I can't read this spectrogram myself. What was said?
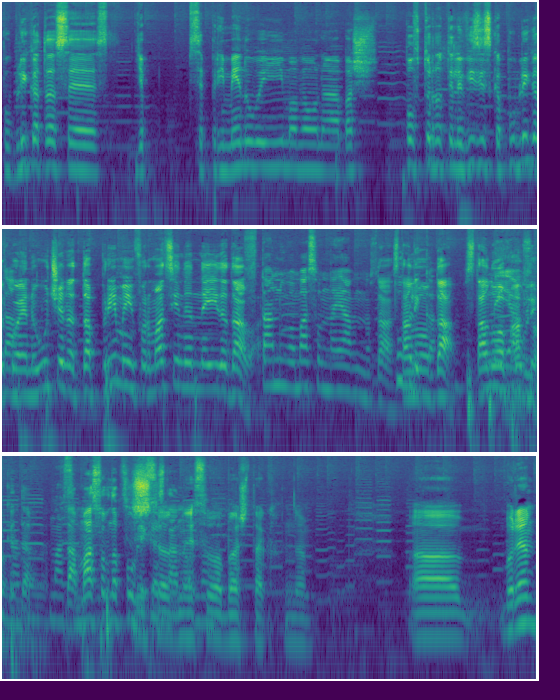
публиката се ја, се применува и имаме она баш повторно телевизиска публика Да. која е научена да прима информации не, не и да дава. Станува масовна јавност. Да, публика. станува, да, станува Не публика, да. масовна. Да, масовна Се публика станува. однесува баш така, да. А, Борјан,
